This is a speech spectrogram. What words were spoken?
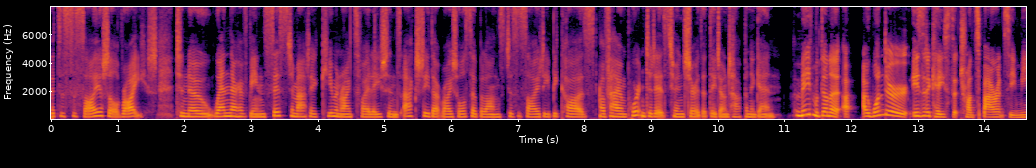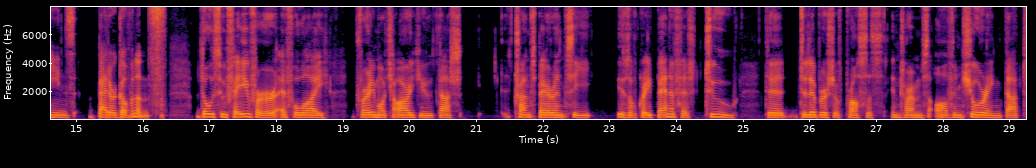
It's a societal right to know when there have been systematic human rights violations. Actually, that right also belongs to society because of how important it is to ensure that they don't happen again. Maeve McDonagh, I wonder is it a case that transparency means better governance? Those who favour FOI very much argue that transparency is of great benefit to the deliberative process in terms of ensuring that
